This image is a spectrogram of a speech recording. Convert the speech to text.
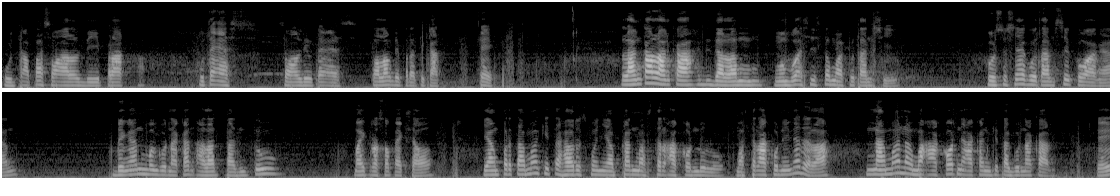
apa soal di prak UTS soal di UTS tolong diperhatikan. Oke. Langkah-langkah di dalam membuat sistem akuntansi khususnya akuntansi keuangan dengan menggunakan alat bantu Microsoft Excel yang pertama kita harus menyiapkan master akun dulu master akun ini adalah nama-nama akun yang akan kita gunakan. Oke. Okay?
